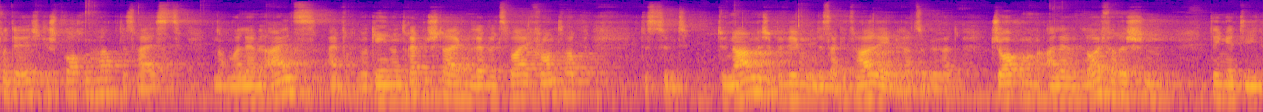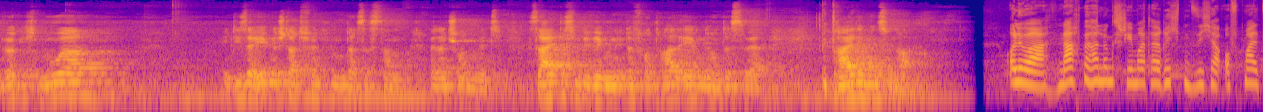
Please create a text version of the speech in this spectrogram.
von der ich gesprochen habe. Das heißt, nochmal Level 1, einfach nur gehen und Treppen steigen. Level 2, Front-Hop, das sind dynamische Bewegungen in der Sagittalebene. Dazu gehört Joggen, alle läuferischen Dinge, die wirklich nur in dieser Ebene stattfinden. Das ist dann, wäre dann schon mit seitlichen Bewegungen in der Frontalebene und das wäre dreidimensional. Oliver, Nachbehandlungsschemata richten sich ja oftmals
